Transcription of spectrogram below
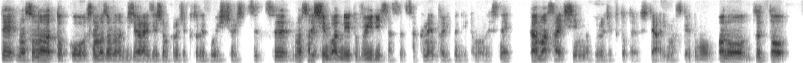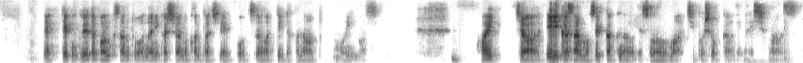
て、まあ、その後こう様々なビジュアライゼーションプロジェクトでご一緒しつつ、まあ、最新版で言うと V-RESAS 昨年取り組んでいたものですね。が、まあ、最新のプロジェクトとしてありますけれども、あの、ずっとね、帝国データバンクさんとは何かしらの形でこうつながっていたかなと思います。はい。じゃあ、エリカさんもせっかくなので、そのまま自己紹介お願いします。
